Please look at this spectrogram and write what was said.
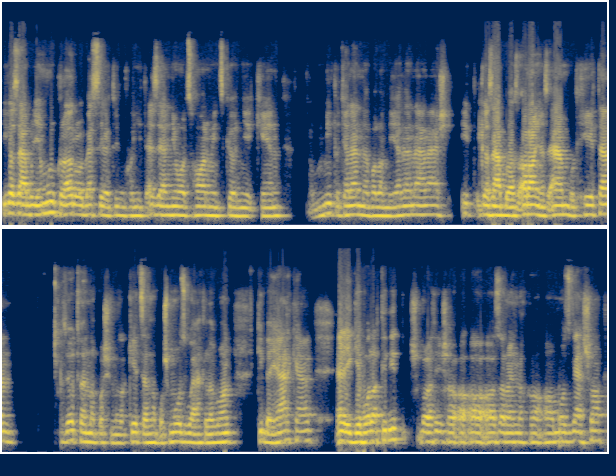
Igazából ugye múltkor arról beszéltünk, hogy itt 1830 környékén mint hogyha lenne valami ellenállás. Itt igazából az arany az elmúlt héten az 50 napos, meg a 200 napos mozgó átlagon kibe járkál, eléggé volatilis, volatilis a, a, az aranynak a, a mozgása.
